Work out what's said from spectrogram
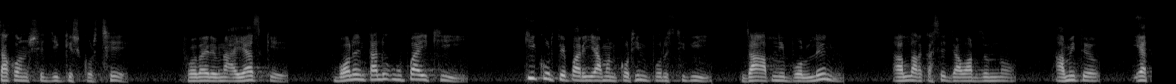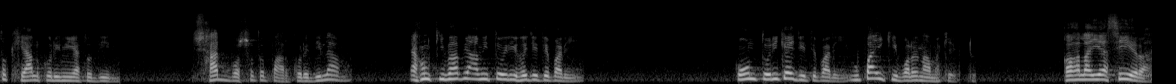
তখন সে জিজ্ঞেস করছে ফদাইল আয়াজকে বলেন, তাহলে উপায় কি? কি করতে পারি এমন কঠিন পরিস্থিতি যা আপনি বললেন আল্লাহর কাছে যাওয়ার জন্য? আমি তো এত খেয়াল করিনি এতদিন। ষাট বছর তো পার করে দিলাম। এখন কীভাবে আমি তৈরি হয়ে যেতে পারি? কোন তরিকায় যেতে পারি? উপায় কি বলেন আমাকে একটু? কহলাইয়া সিরা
